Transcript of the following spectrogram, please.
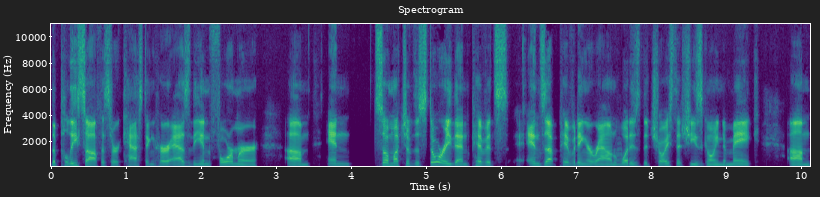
the police officer casting her as the informer, um, and so much of the story then pivots ends up pivoting around what is the choice that she's going to make. Um,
